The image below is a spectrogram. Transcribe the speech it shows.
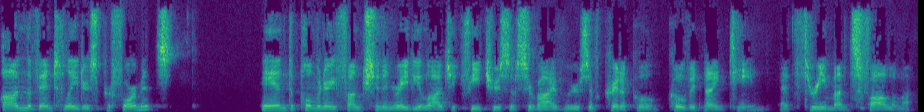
on the ventilator's performance, and the pulmonary function and radiologic features of survivors of critical COVID-19 at three months follow-up.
